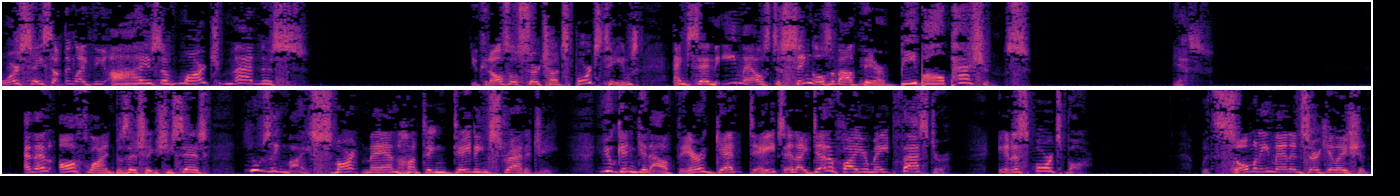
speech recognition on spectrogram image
Or say something like the eyes of March Madness. You can also search on sports teams and send emails to singles about their B-ball passions. Yes. And then offline positioning, she says, using my smart man hunting dating strategy, you can get out there, get dates, and identify your mate faster in a sports bar. With so many men in circulation,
